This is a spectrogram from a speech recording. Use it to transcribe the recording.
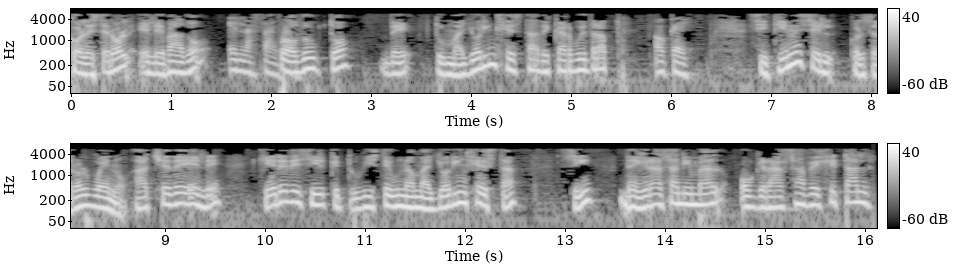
Colesterol elevado. En la sangre. Producto de tu mayor ingesta de carbohidrato. Ok. Si tienes el colesterol bueno, HDL, quiere decir que tuviste una mayor ingesta, ¿sí? De grasa animal o grasa vegetal.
